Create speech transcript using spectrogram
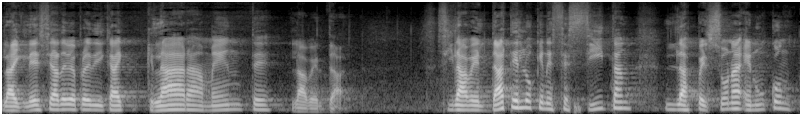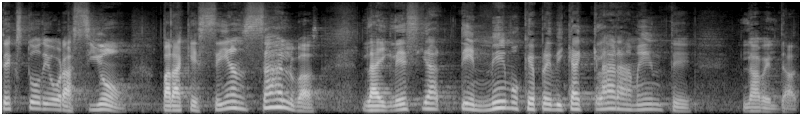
La iglesia debe predicar claramente la verdad. Si la verdad es lo que necesitan las personas en un contexto de oración para que sean salvas, la iglesia tenemos que predicar claramente la verdad.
